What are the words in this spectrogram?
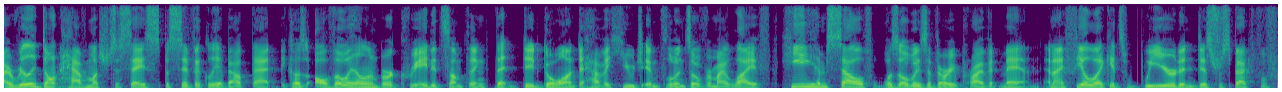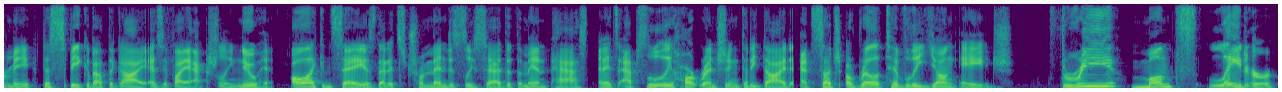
I really don't have much to say specifically about that because although Hillenburg created something that did go on to have a huge influence over my life, he himself was always a very private man. And I feel like it's weird and disrespectful for me to speak about the guy as if I actually knew him. All I can say is that it's tremendously sad that the man passed, and it's absolutely heart wrenching that he died at such a relatively young age. Three months later,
